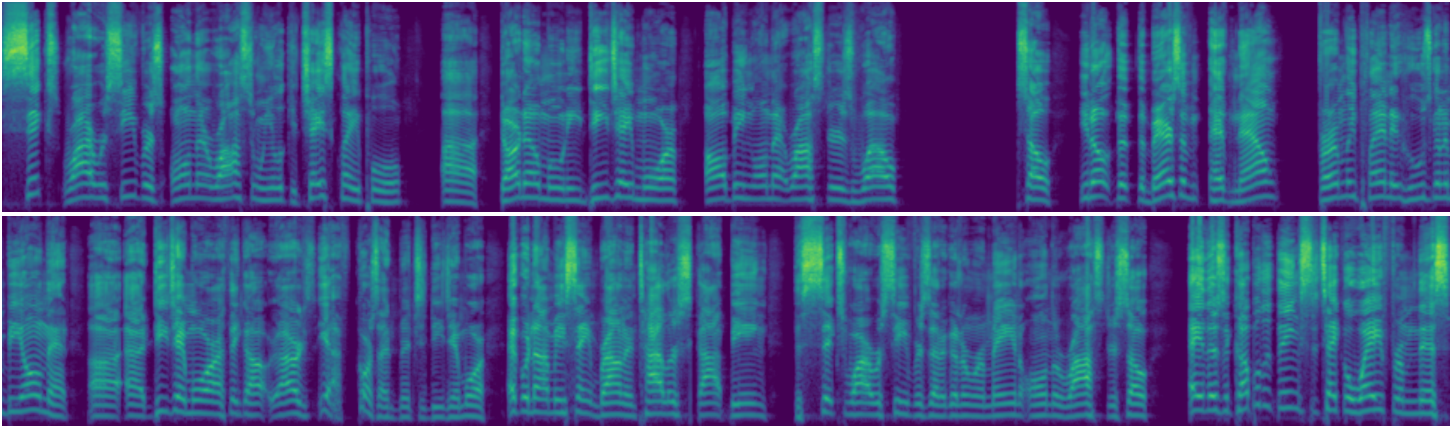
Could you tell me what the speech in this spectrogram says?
six wide receivers on their roster. When you look at Chase Claypool, uh, Darnell Mooney, DJ Moore, all being on that roster as well. So you know the, the Bears have, have now firmly planted who's going to be on that. Uh, uh, DJ Moore, I think I, I, already, yeah, of course I mentioned DJ Moore. Equanimeous St. Brown and Tyler Scott being the six wide receivers that are going to remain on the roster. So, hey, there's a couple of things to take away from this,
